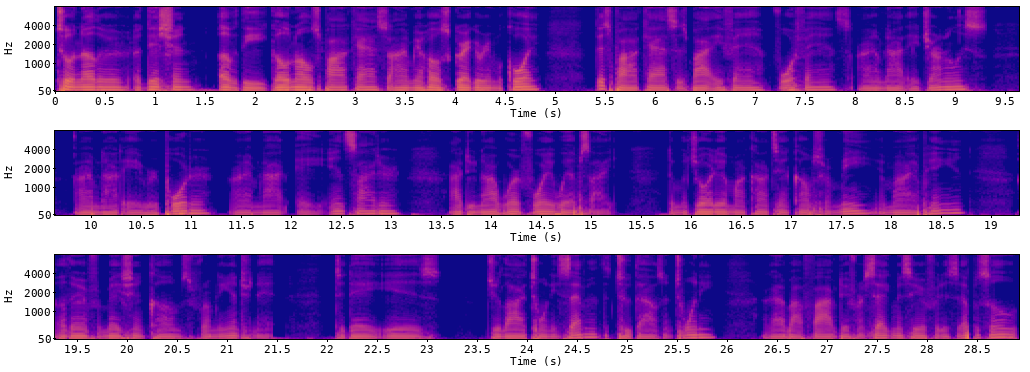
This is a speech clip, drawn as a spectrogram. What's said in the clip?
to another edition of the Go Noles podcast. I am your host, Gregory McCoy. This podcast is by a fan for fans. I am not a journalist. I am not a reporter. I am not a insider. I do not work for a website. The majority of my content comes from me, in my opinion. Other information comes from the internet. Today is July 27th, 2020. I got about five different segments here for this episode.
